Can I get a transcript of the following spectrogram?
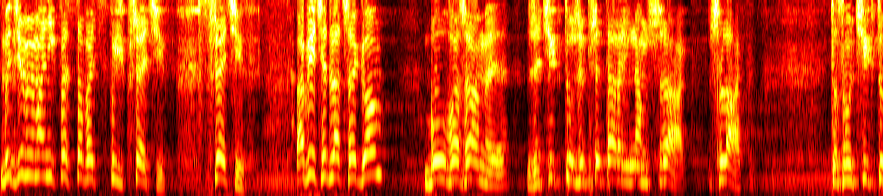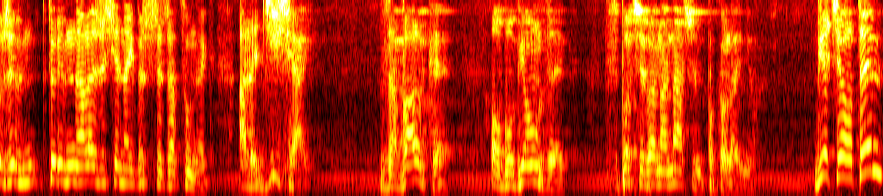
będziemy manifestować swój przeciw. Sprzeciw. A wiecie dlaczego? Bo uważamy, że ci, którzy przetarli nam szlak, szlak to są ci, którzy, którym należy się najwyższy szacunek. Ale dzisiaj za walkę obowiązek spoczywa na naszym pokoleniu. Wiecie o tym?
